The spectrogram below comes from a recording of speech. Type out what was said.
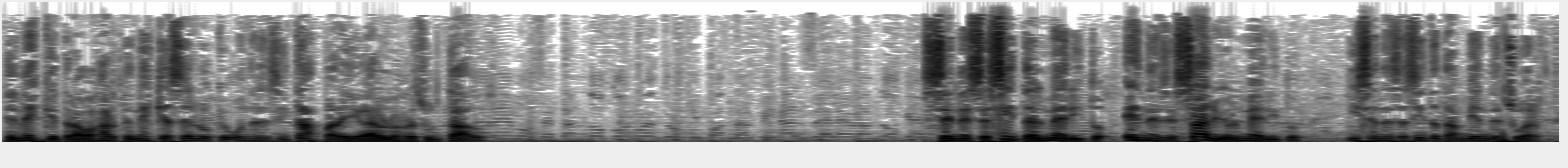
tenés que trabajar, tenés que hacer lo que vos necesitas para llegar a los resultados. Se necesita el mérito, es necesario el mérito y se necesita también de suerte.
